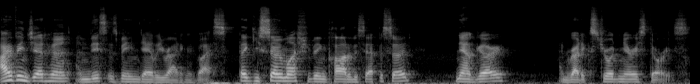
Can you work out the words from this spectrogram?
I've been Jed Herne, and this has been Daily Writing Advice. Thank you so much for being part of this episode. Now go and write extraordinary stories.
